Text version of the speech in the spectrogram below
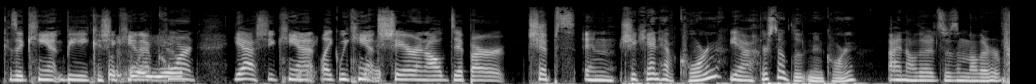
because it can't be because she can't have corn. Yeah, she can't. Right. Like we can't Right. share, and I'll dip our chips in She can't have corn. yeah, There's no gluten in corn. I know that this is another.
